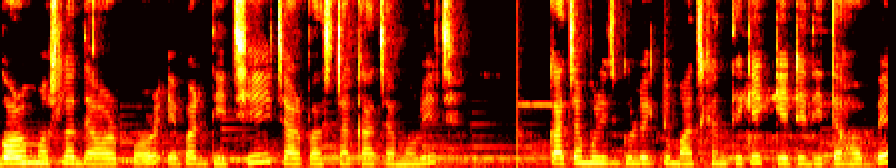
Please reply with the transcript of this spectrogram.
গরম মশলা দেওয়ার পর এবার দিচ্ছি চার পাঁচটা কাঁচামরিচ। কাঁচামরিচগুলো একটু মাঝখান থেকে কেটে দিতে হবে।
